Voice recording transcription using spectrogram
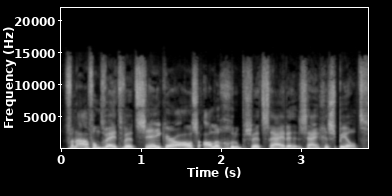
Vanavond weten we het zeker als alle groepswedstrijden zijn gespeeld.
